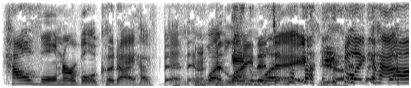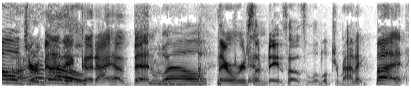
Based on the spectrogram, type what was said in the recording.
how vulnerable could I have been in one line a one day? line. Yeah. like how dramatic know. could I have been? Well, there were some days I was a little dramatic, but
